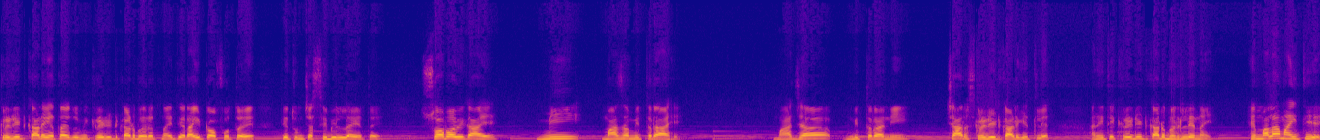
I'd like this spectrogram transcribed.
क्रेडिट कार्ड घेताय तुम्ही क्रेडिट कार्ड भरत नाही ते राईट ऑफ होतं आहे ते तुमच्या सिबिलला येत आहे स्वाभाविक आहे मी माझा मित्र आहे. माझ्या मित्राने चार क्रेडिट कार्ड घेतलेत आणि ते क्रेडिट कार्ड भरले नाही. हे मला माहिती आहे.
